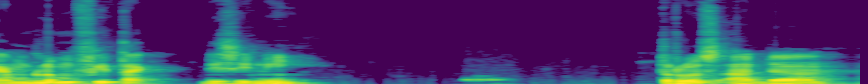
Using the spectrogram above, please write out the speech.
emblem VTEC di sini. Terus ada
